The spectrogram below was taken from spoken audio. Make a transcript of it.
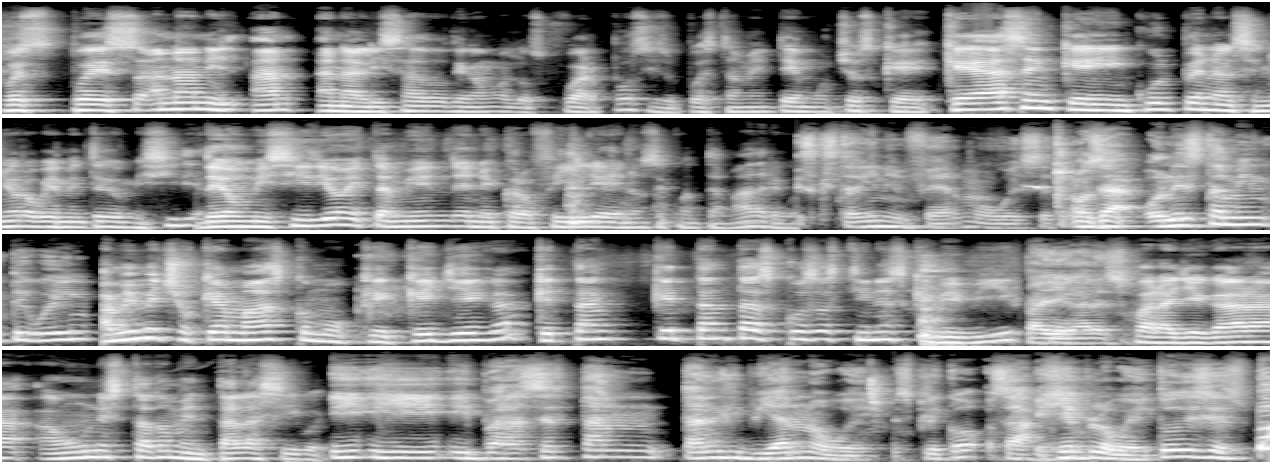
Pues, pues han, han analizado, digamos, los cuerpos y supuestamente hay muchos que, que hacen que inculpen al señor, obviamente, de homicidio. De homicidio y también de necrofilia y no sé cuánta madre, güey. Es que está bien enfermo, güey. ese- O sea, honestamente, güey, A mí me choquea más como que qué llega, qué tan, qué tantas cosas tienes que vivir para llegar a eso. para llegar a, a un estado mental así, güey. Y, y, y para ser tan, tan liviano, güey. ¿Me explico? O sea, ejemplo, güey. Tú dices, "Va,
